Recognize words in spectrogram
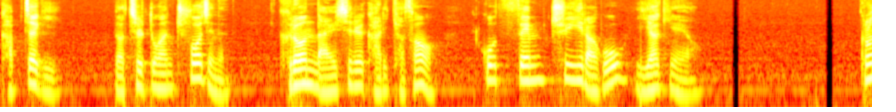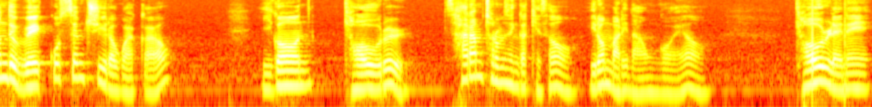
갑자기 며칠 동안 추워지는 그런 날씨를 가리켜서 꽃샘 추위라고 이야기해요. 그런데 왜 꽃샘 추위라고 할까요? 이건 겨울을 사람처럼 생각해서 이런 말이 나온 거예요. 겨울 내내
